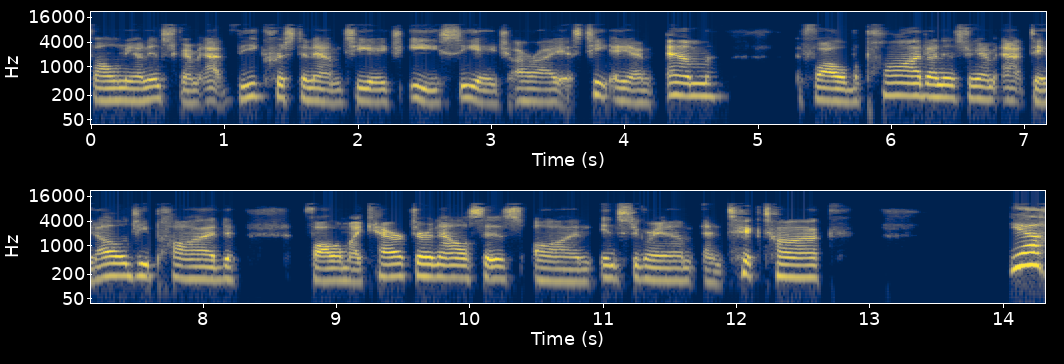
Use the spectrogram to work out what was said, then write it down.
Follow me on Instagram at the Kristen M, T H E C H R I S T A N M. Follow the pod on Instagram at Dateology Pod. Follow my character analysis on Instagram and TikTok. Yeah,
